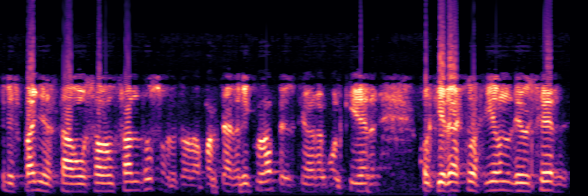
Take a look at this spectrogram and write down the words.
en España estábamos avanzando sobre todo la parte agrícola pero es que ahora cualquier cualquier actuación debe ser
